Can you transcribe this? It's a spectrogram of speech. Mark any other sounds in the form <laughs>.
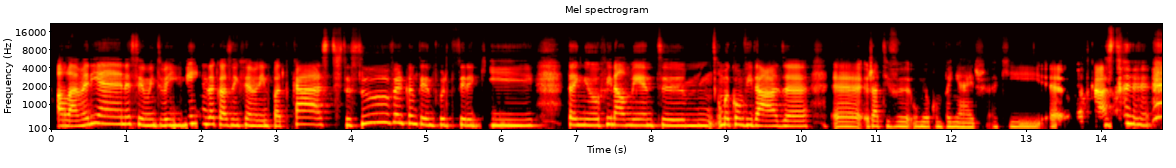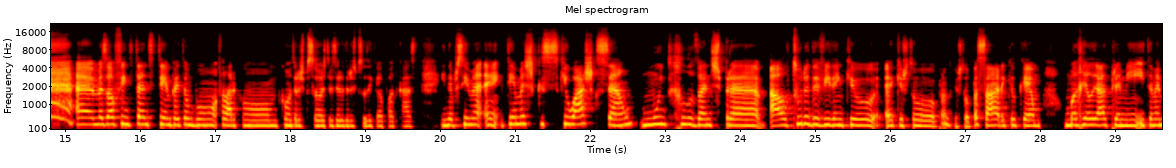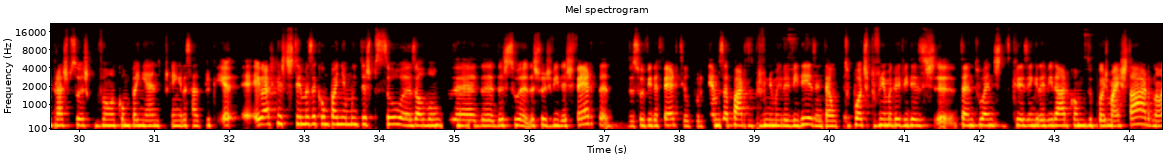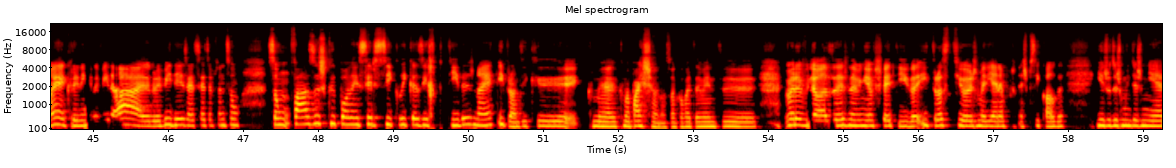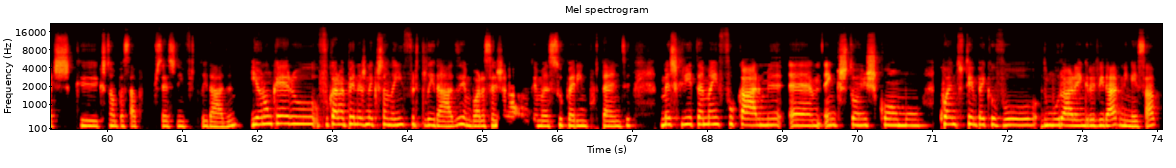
Olá Mariana, seja muito bem-vinda ao Cosmic Feminine Podcast. Estou super contente por te ter aqui. Tenho finalmente hum, uma convidada. Uh, eu já tive o meu companheiro aqui uh, no podcast, uh, <laughs> mas ao fim de tanto tempo é tão bom falar com, com outras pessoas, trazer outras pessoas aqui ao podcast. Ainda por cima, em temas que, que eu acho que são muito relevantes para a altura da vida em que eu, que eu, estou, pronto, que eu estou a passar, aquilo que é uma realidade para mim e também para as pessoas que me vão acompanhando, porque é engraçado, porque eu, eu acho que estes temas acompanham muitas pessoas ao longo da, da, das, sua, das, suas vidas férteis, da sua vida fértil, porque temos a parte de prevenir uma gravidez, então tu podes prevenir uma gravidez uh, tanto antes de quereres engravidar como depois mais tarde, não é? Querer engravidar, gravidez, etc. Portanto, são, são fases que podem ser cíclicas e repetidas, não é? E pronto, e que, que, me, que me apaixonam, são completamente maravilhosas na minha perspectiva. E trouxe-te hoje, Mariana, porque és psicóloga e ajudas muitas mulheres que que estão a passar por processos de infertilidade. E eu não quero focar apenas na questão da infertilidade, embora seja um tema super importante, mas queria também focar-me um, em questões como quanto tempo é que eu vou demorar a engravidar, ninguém sabe,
